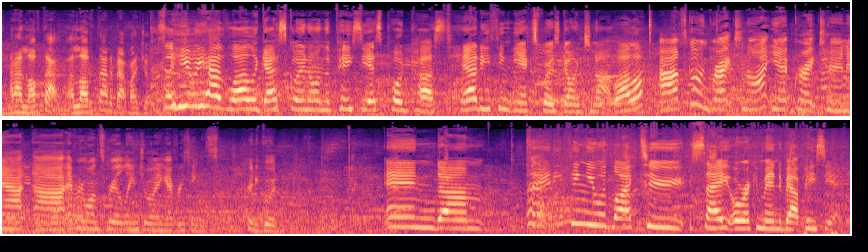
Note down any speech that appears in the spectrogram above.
And I love that. I love that about my job. So here we have Lila Gascoigne on the PCS podcast. How do you think the expo is going tonight, Lila? Uh, it's going great tonight. Yep, great turnout. Uh, everyone's really enjoying everything. It's pretty good. And um, is there anything you would like to say or recommend about PCS?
